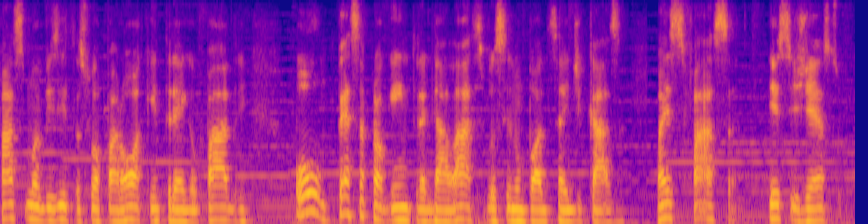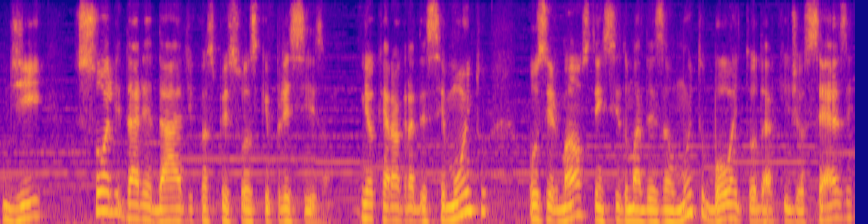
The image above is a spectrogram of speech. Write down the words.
faça uma visita à sua paróquia, entregue ao padre ou peça para alguém entregar lá se você não pode sair de casa. Mas faça esse gesto de solidariedade com as pessoas que precisam. E eu quero agradecer muito os irmãos, tem sido uma adesão muito boa em toda a arquidiocese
